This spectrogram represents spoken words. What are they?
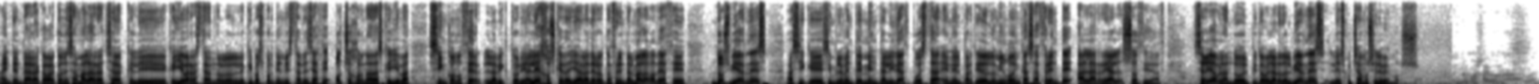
a intentar acabar con esa mala racha que, le, que lleva arrastrando el equipo sportinguista desde hace ocho jornadas que lleva sin conocer la victoria. Lejos queda ya la derrota frente al Málaga de hace dos viernes, así que simplemente mentalidad puesta en el partido del domingo en casa frente a la Real Sociedad. Seguía hablando el Pito Abelardo el viernes, le escuchamos y le vemos. No hemos hablado nada, Rubén.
